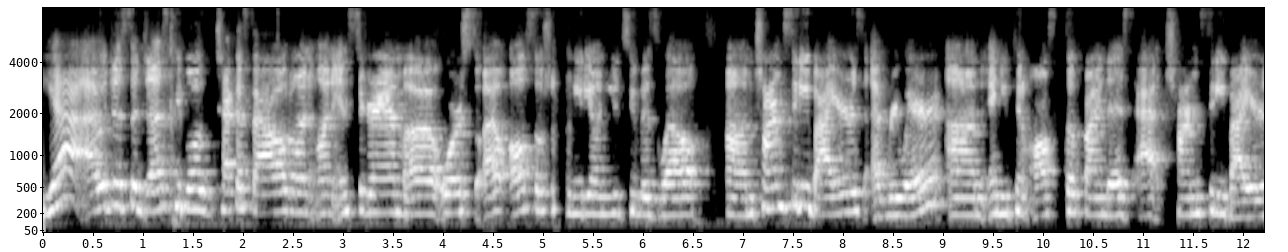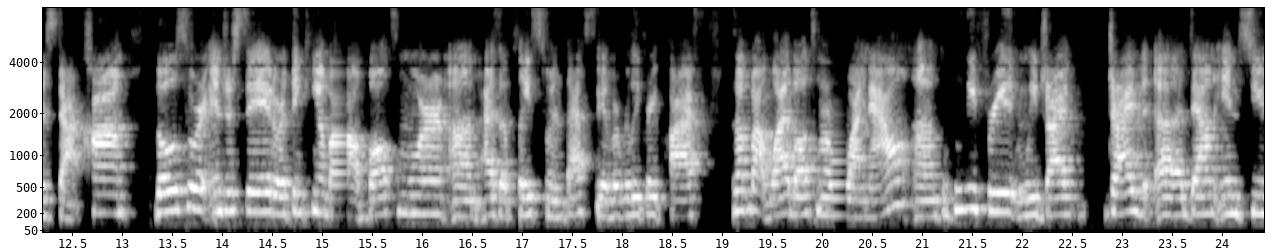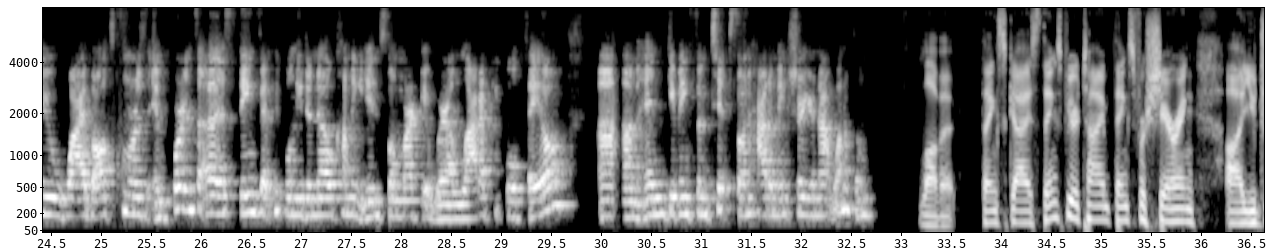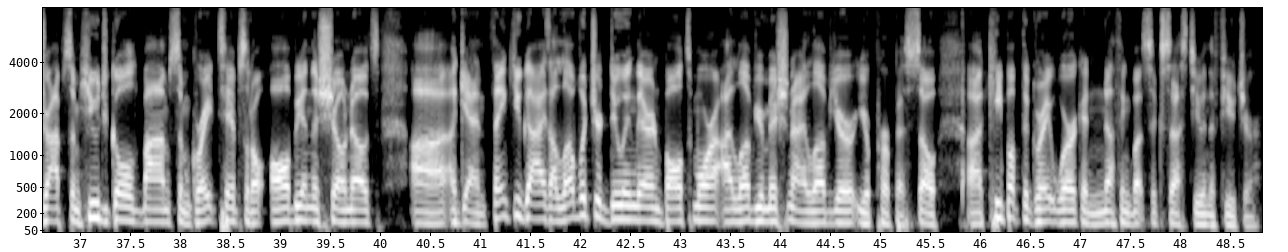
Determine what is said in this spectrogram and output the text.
Yeah, I would just suggest people check us out on, on Instagram uh, or so, all social media on YouTube as well. Um, Charm City Buyers everywhere. Um, and you can also find us at charmcitybuyers.com. Those who are interested or thinking about Baltimore um, as a place to invest, we have a really great class to talk about why Baltimore, why now, um, completely free. And we drive drive uh, down into why Baltimore is important to us, things that people need to know coming into a market where a lot of people fail, um, and giving some tips on how to make sure you're not one of them. Love it. Thanks, guys. Thanks for your time. Thanks for sharing. Uh, you dropped some huge gold bombs, some great tips. It'll all be in the show notes. Uh, again, thank you, guys. I love what you're doing there in Baltimore. I love your mission. I love your your purpose. So uh, keep up the great work and nothing but success to you in the future.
